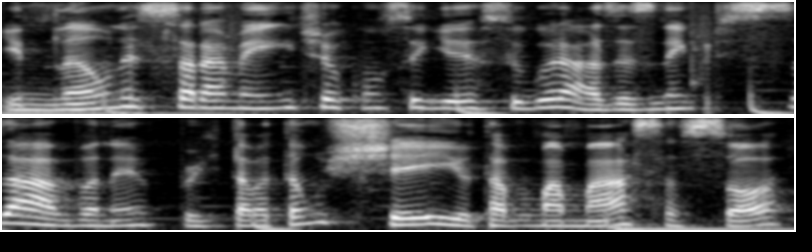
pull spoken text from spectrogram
E não necessariamente eu conseguia segurar. Às vezes nem precisava, né? Porque tava tão cheio, tava uma massa só,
